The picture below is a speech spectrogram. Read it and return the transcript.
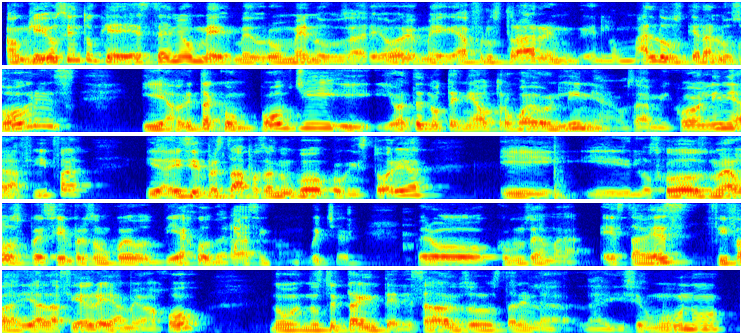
aunque yo siento que este año me, me duró menos, o sea, yo me llegué a frustrar en, en, lo malos que eran los ogres y ahorita con PUBG y, yo antes no tenía otro juego en línea, o sea, mi juego en línea era FIFA y de ahí siempre estaba pasando un juego con historia y, y los juegos nuevos pues siempre son juegos viejos, ¿verdad? Así como Witcher, pero ¿cómo se llama? Esta vez FIFA ya la fiebre ya me bajó no, no estoy tan interesado en solo estar en la, la edición 1.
